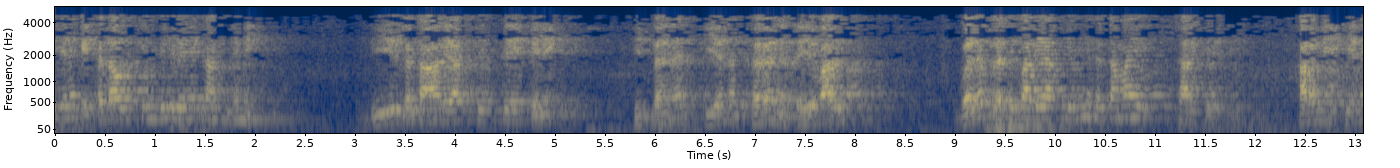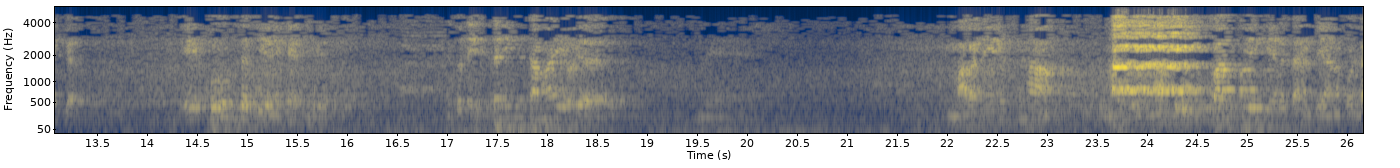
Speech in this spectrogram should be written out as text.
කියන එක එක දවසකින් බිහි වෙන එකක් නෙමෙයි. දීර්ඝ කාලයක් තිස්සේ කෙනෙක් හිතන, කියන, කරන දේවල් වල ප්‍රතිඵලයක් විදිහට තමයි චරිතය තියෙන්නේ. කර්මය කියන එක ඒ පුරුද්ද කියන එක ඇති වෙන්නේ. එතකොට එතනින් තමයි ඔය මේ මරණය සහ නැතු උත්පත්තිය කියන තැනට යනකොට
